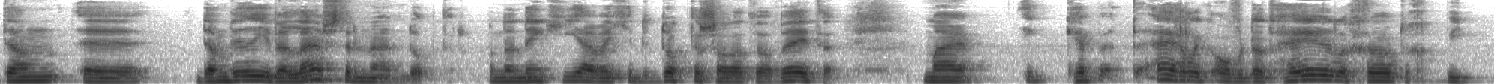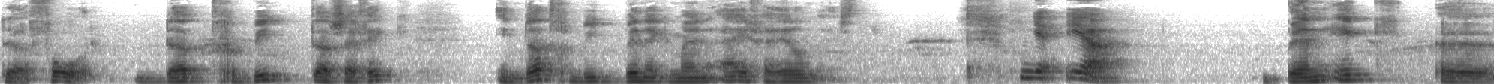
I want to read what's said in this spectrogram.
dan, eh, dan wil je wel luisteren naar een dokter. Want dan denk je, ja, weet je, de dokter zal het wel weten. Maar ik heb het eigenlijk over dat hele grote gebied daarvoor. Dat gebied, daar zeg ik, in dat gebied ben ik mijn eigen heelmeester. Ja, ja, ben ik eh,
